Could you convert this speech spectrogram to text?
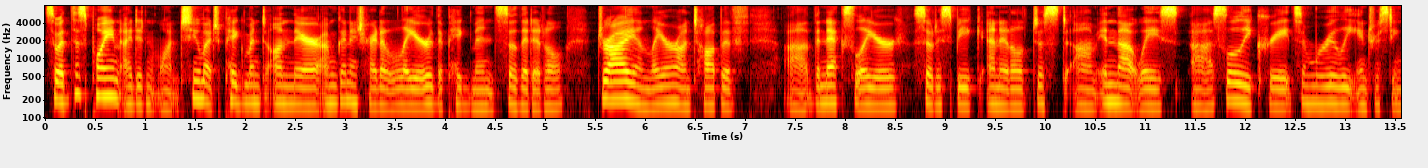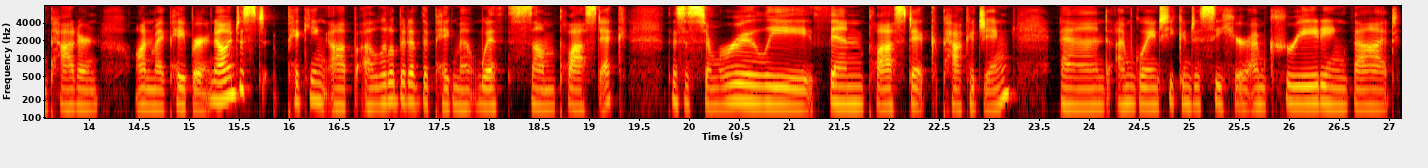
So at this point, I didn't want too much pigment on there. I'm going to try to layer the pigment so that it'll dry and layer on top of uh, the next layer, so to speak, and it'll just um, in that way uh, slowly create some really interesting pattern on my paper. Now I'm just picking up a little bit of the pigment with some plastic. This is some really thin plastic packaging and I'm going to, you can just see here, I'm creating that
